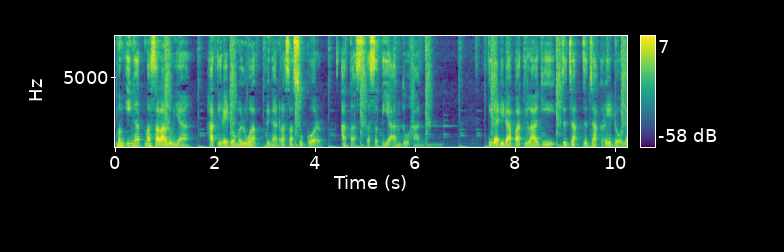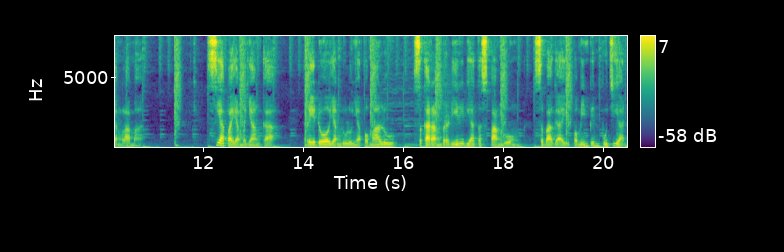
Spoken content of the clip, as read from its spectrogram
Mengingat masa lalunya, hati Redo meluap dengan rasa syukur atas kesetiaan Tuhan. Tidak didapati lagi jejak-jejak Redo yang lama. Siapa yang menyangka Redo yang dulunya pemalu sekarang berdiri di atas panggung sebagai pemimpin pujian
